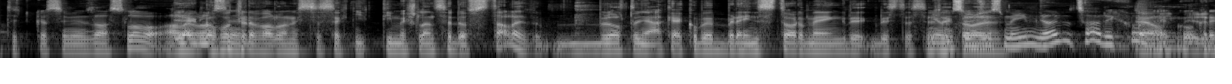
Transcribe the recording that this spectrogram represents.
teďka si mi vzal slovo. Ale Jak dlouho vlastně, trvalo, než jste se k té myšlence dostali? Bylo to nějaké jakoby brainstorming, kdy, kdy jste si já myslím, řekli... že jsme ji měli docela rychle. Jo, jako My,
